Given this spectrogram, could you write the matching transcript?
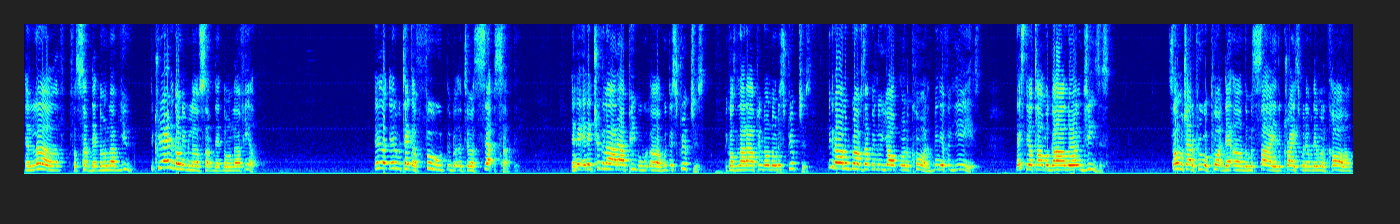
and love for something that don't love you. The Creator don't even love something that don't love Him. It, it would take a fool to, to accept something. And they, and they trick a lot of our people uh, with the scriptures because a lot of our people don't know the scriptures. Look at all them brothers up in New York on the corners, been there for years. They still talking about God, Lord, and Jesus. Someone try to prove a point that um, the Messiah, the Christ, whatever they want to call him,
